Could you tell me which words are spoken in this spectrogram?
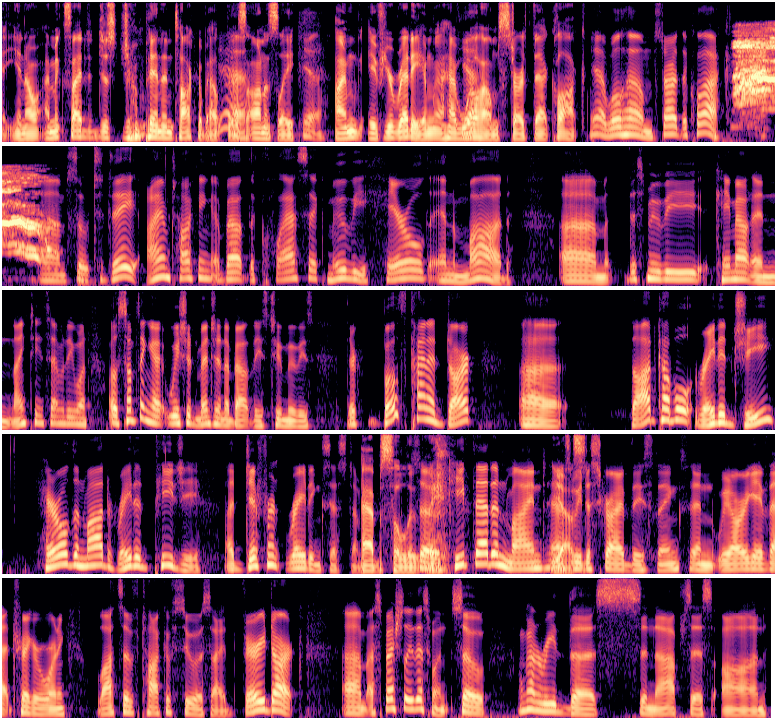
you know, I'm excited to just jump in and talk about this. Honestly, Yeah. I'm. If you're ready, I'm gonna have Yeah. Wilhelm start that clock. Yeah, Wilhelm, start the clock. Um, so today I am talking about the classic movie Harold and Maude. Um, this movie came out in 1971. Oh, something we should mention about these two movies. They're both kind of dark. Uh, the Odd Couple rated G, Harold and Maude rated PG, a different rating system. Absolutely. So keep that in mind as we describe these things. And we already gave that trigger warning. Lots of talk of suicide. Very dark, um, especially this one. So I'm going to read the synopsis on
